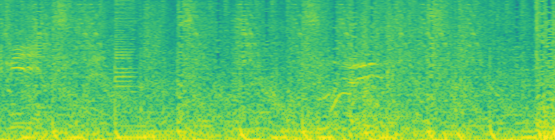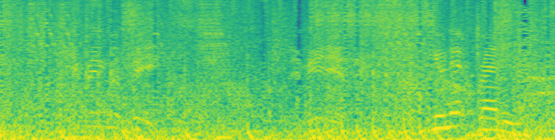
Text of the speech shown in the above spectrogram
Immediately. Keeping the peace. Immediately. Unit ready.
